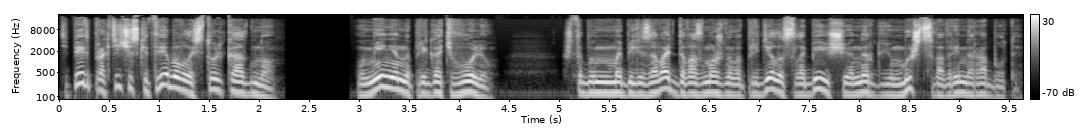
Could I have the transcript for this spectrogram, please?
теперь практически требовалось только одно — умение напрягать волю, чтобы мобилизовать до возможного предела слабеющую энергию мышц во время работы.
